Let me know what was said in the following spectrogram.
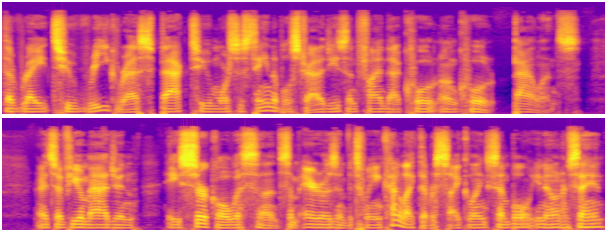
the right to regress back to more sustainable strategies and find that quote unquote balance. Right? So if you imagine a circle with some, some arrows in between, kind of like the recycling symbol, you know what I'm saying?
